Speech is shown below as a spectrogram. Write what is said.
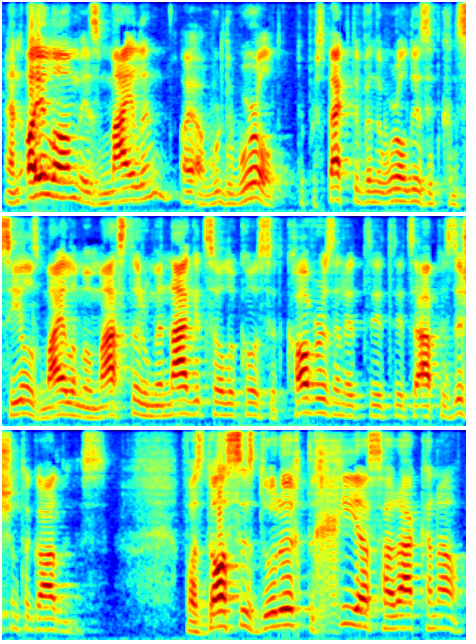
And oilam is mailim, uh, uh, the world. The perspective in the world is it conceals mailim master umenagit It covers and it, it, it's opposition to godliness. Was das ist durch Harakanal.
